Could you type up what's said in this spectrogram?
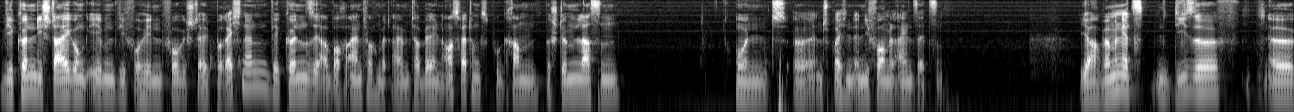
Wir können die Steigung eben wie vorhin vorgestellt berechnen. Wir können sie aber auch einfach mit einem Tabellenauswertungsprogramm bestimmen lassen und äh, entsprechend in die Formel einsetzen. Ja, wenn man jetzt diese äh,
